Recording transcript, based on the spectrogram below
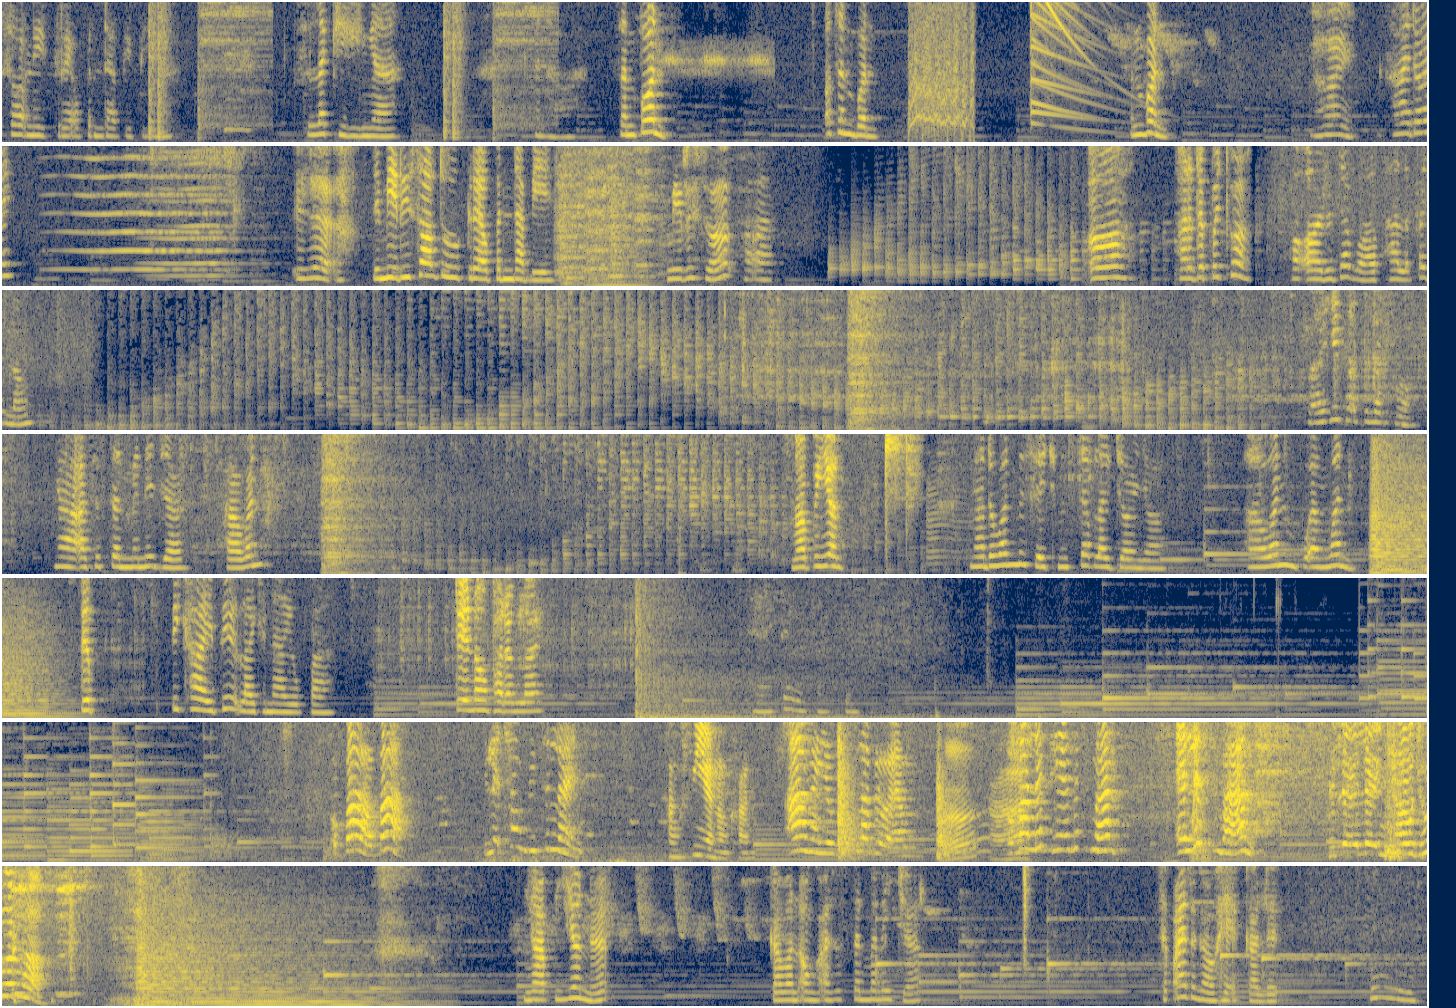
demi resort ni kre open da pipi na. Selak gigi nga. Ano? San pun? O san bun? San bun? Hai. Khai doi. Iya. Demi resort tu kre open da pi. Mirisa. Ha. Ah, para dapat pa. Ha ada dah ba pha la pa nang. Je tak salah ko. Nga assistant manager. Pawan. Ngapi yan? Nga ada one message men step like join ya. Pawan bu em one. Tip. Pi khai pi like na yo pa. Dek nang padang lai. Hai dah lah san Opa, opa. Ilek chang bi selain. hàng xia nó khăn Ah, ngayon slap yo em. Opa, le pe Elisman. Elisman. thì lệ lệ nhau chuột hả Ngapi yan ne? Kawan ong assistant manager. Siapa ada ngau hek kale? Uh.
